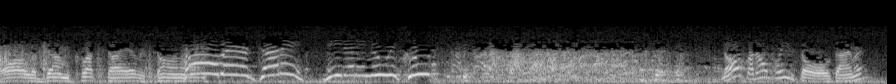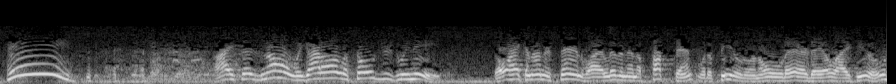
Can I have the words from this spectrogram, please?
All the dumb clucks I ever saw. Hello there, Johnny. Need any new recruits? Nope, I don't believe so, old timer. Hey! I says no. We got all the soldiers we need. Though I can understand why living in a pup tent would appeal to an old Airedale like you.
